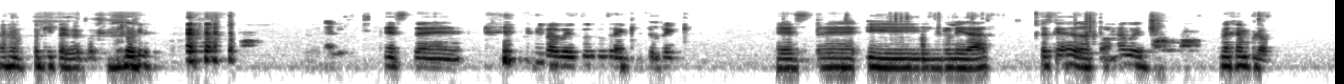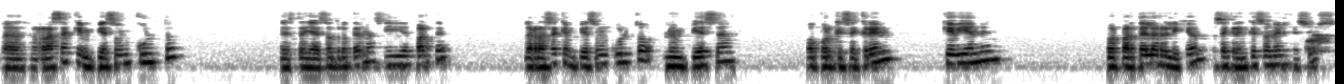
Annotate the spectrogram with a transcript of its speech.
Un poquito. Este. No, güey, tú, tú tranqui, tú tranqui. Este. Y en realidad, es que detona, güey. Un ejemplo, la raza que empieza un culto. Este ya es otro tema, sí, aparte. La raza que empieza un culto lo empieza o porque se creen que vienen por parte de la religión, se creen que son el Jesús.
